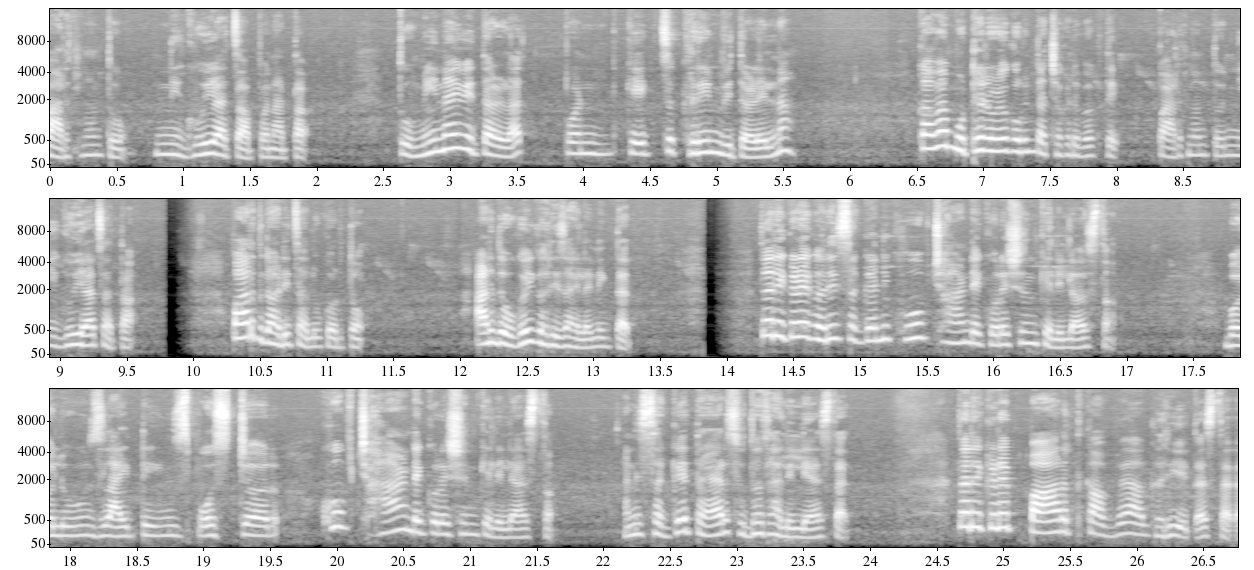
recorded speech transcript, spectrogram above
पार्थ म्हणतो निघूयाच आपण आता. तुम्ही नाही वितळलात पण केकचं क्रीम वितळेल ना? काव्या मोठे डोळे करून त्याच्याकडे बघते. पार्थ म्हणतो निघूयाच आता. पार्थ गाडी चालू करतो आणि दोघंही घरी जायला निघतात. तर इकडे घरी सगळ्यांनी खूप छान डेकोरेशन केलेलं असतं. बलून्स लाइटिंग्स पोस्टर खूप छान डेकोरेशन केलेलं असतं. आणि सगळे तयारसुद्धा झालेले असतात. तर इकडे पार्थ काव्या घरी येत असतात.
